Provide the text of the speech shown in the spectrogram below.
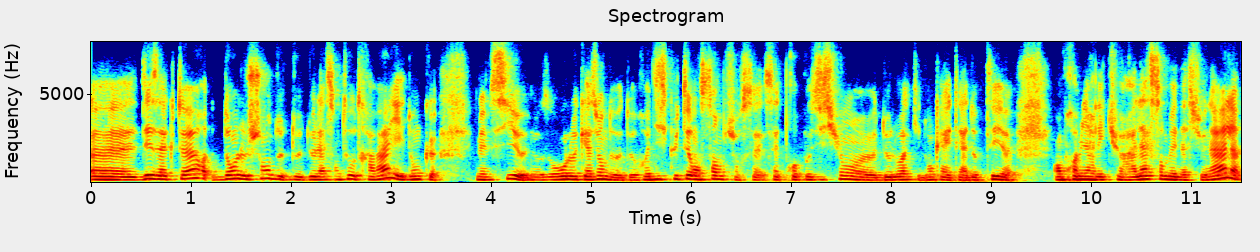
euh, des acteurs dans le champ de, la santé au travail. Et donc, même si euh, nous aurons l'occasion de, rediscuter ensemble sur cette proposition euh, de loi qui donc a été adoptée en première lecture à l'Assemblée nationale,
